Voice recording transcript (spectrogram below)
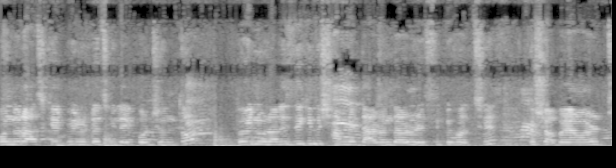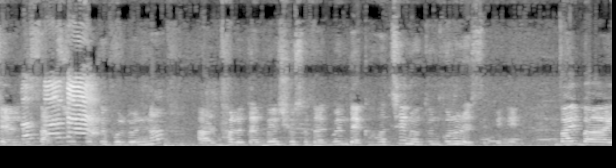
বন্ধুরা, আজকের ভিডিওটা ছিল এই পর্যন্ত। তো এই নোনালিশ দিয়ে কিন্তু সামনে দারুণ দারুণ রেসিপি হচ্ছে। তো সবাই আমার চ্যানেলটি সাবস্ক্রাইব করতে ভুলবেন না। আর ভালো থাকবেন, সুস্থ থাকবেন। দেখা হচ্ছে নতুন কোনো রেসিপি নিয়ে। বাই বাই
